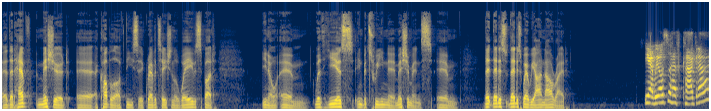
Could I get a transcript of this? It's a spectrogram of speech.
uh, that have measured uh, a couple of these uh, gravitational waves, but you know, um, with years in between uh, measurements. Um, that that is that is where we are now, right? Yeah, we also have KAGRA,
